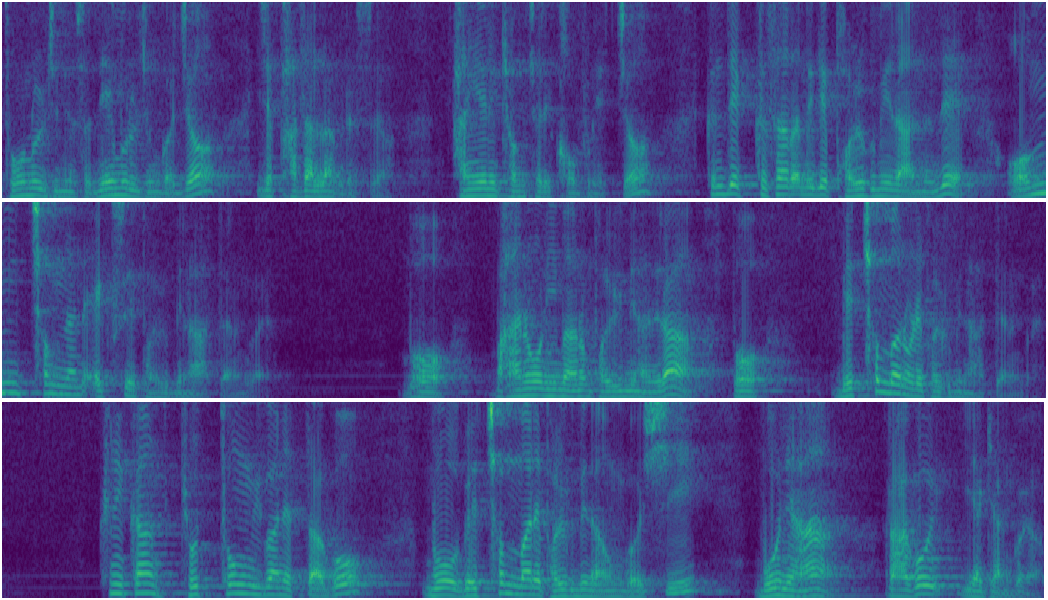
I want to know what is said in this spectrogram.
돈을 주면서 뇌물을 준 거죠. 이제 봐달라 그랬어요. 당연히 경찰이 거부했죠. 근데 그 사람에게 벌금이 나왔는데 엄청난 액수의 벌금이 나왔다는 거예요. 뭐 만 원, 이만 원 벌금이 아니라 뭐 몇 천만 원의 벌금이 나왔다는 거예요. 그러니까 교통 위반했다고 뭐 몇 천만의 벌금이 나온 것이 뭐냐라고 이야기한 거예요.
